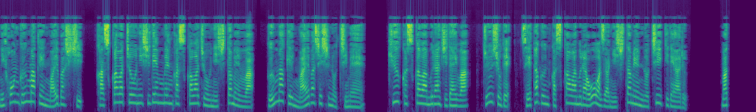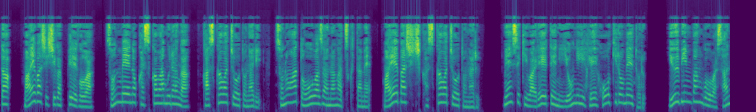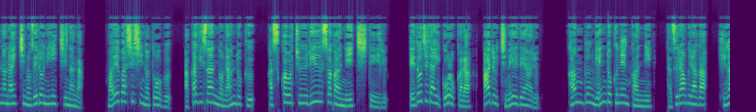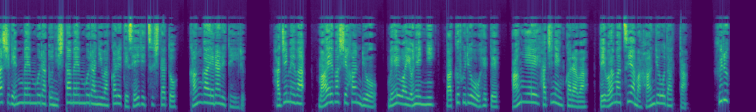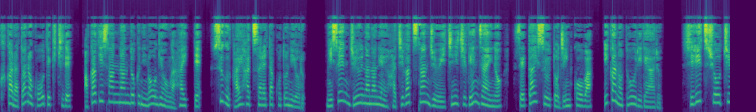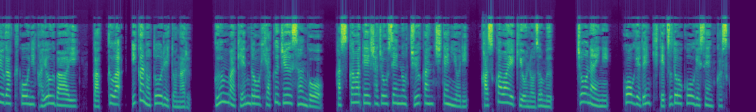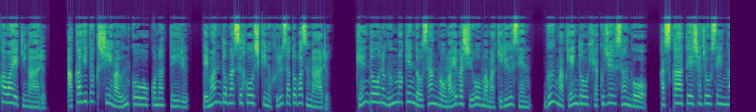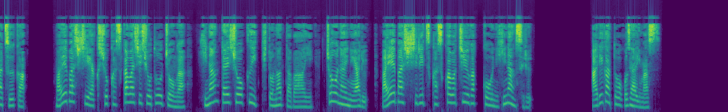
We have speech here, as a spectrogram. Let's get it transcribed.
日本群馬県前橋市、粕川町西田面粕川町西田面は、群馬県前橋市の地名。旧粕川村時代は、住所で、瀬田郡粕川村大技西田面の地域である。また、前橋市合併後は、村名の粕川村が、粕川町となり、その後大技名がつくため、前橋市粕川町となる。面積は0.242平方キロメートル。郵便番号は371-0217。前橋市の東部、赤城山の南麓、粕川中流左岸に位置している。江戸時代頃からある地名である。漢文元禄年間に、田面村が東田面村と西田面村に分かれて成立したと考えられている。はじめは前橋藩領、明和4年に幕府領を経て安永8年からは、出羽松山藩領だった。古くから他の公的地で赤城山南独に農業が入ってすぐ開発されたことによる。2017年8月31日現在の世帯数と人口は以下の通りである。私立小中学校に通う場合、学区は以下の通りとなる。群馬県道113号、粕川停車場線の中間地点により、粕川駅を望む。町内に、高下電気鉄道高下線粕川駅がある。赤城タクシーが運行を行っている、デマンドバス方式のふるさとバスがある。県道の群馬県道3号前橋大間巻流線、群馬県道113号、粕川停車場線が通過。前橋市役所粕川市所当庁が避難対象区域となった場合、町内にある前橋市立粕川中学校に避難する。ありがとうございます。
